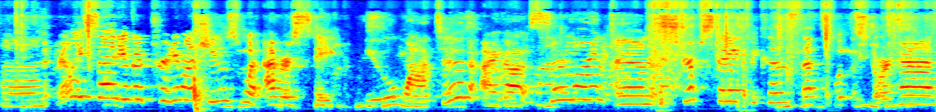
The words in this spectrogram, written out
Um, it really said you could pretty much use whatever steak you wanted. I got sirloin and strip steak because that's what the store had.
